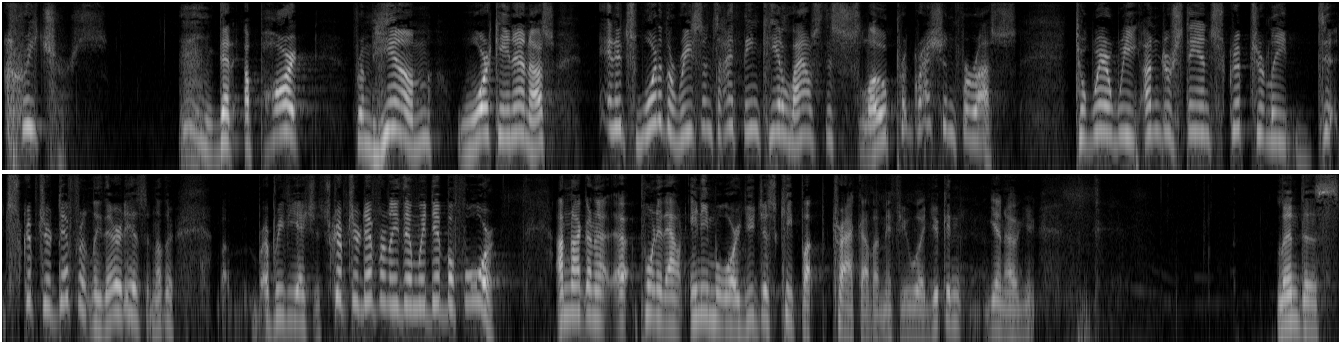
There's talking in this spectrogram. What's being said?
creatures. that apart from Him working in us, and it's one of the reasons I think he allows this slow progression for us to where we understand scripturally di- scripture differently. There it is, another abbreviation. Scripture differently than we did before. I'm not going to uh, point it out anymore. You just keep up track of them if you would. You can, you know, you, Linda's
